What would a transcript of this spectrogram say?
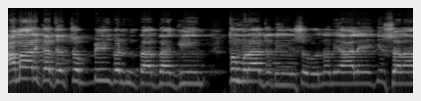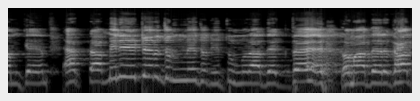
আমার কাছে চব্বিশ ঘণ্টা থাকি। তোমরা যদি ইউসুফ নবী আলাইহিস সালামকে একটা মিনিটের জন্য যদি তোমরা দেখতে, তোমাদের ঘাট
